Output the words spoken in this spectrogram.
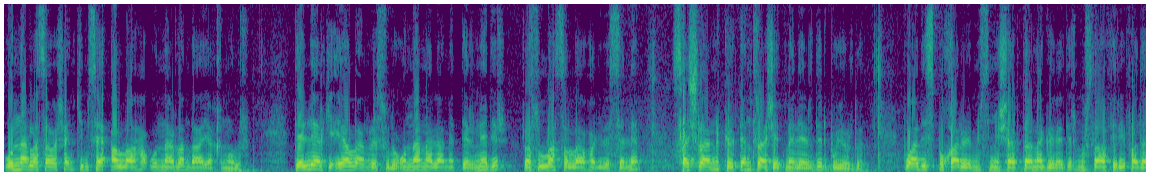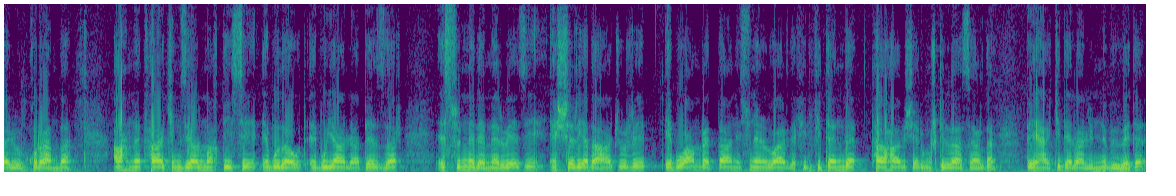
Onlarla savaşan kimse Allah'a onlardan daha yakın olur. Dediler ki ey Allah'ın Resulü onların alametleri nedir? Resulullah sallallahu aleyhi ve sellem saçlarını kökten tıraş etmeleridir buyurdu. Bu hadis Bukhari ve Müslim'in şartlarına göredir. Mustafiri Fadailül Kur'an'da Ahmet, Hakim, Ziyal Makdisi, Ebu Davud, Ebu Yala, Bezzar, Es-Sünne'de Mervezi, Eşşeriya'da Acurri, Ebu Amreddani Sünenül Varide Fil Fiten'de, Tahavi Şerif Muşkilli Asar'da, Beyhaki Delalün Nübüvve'de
